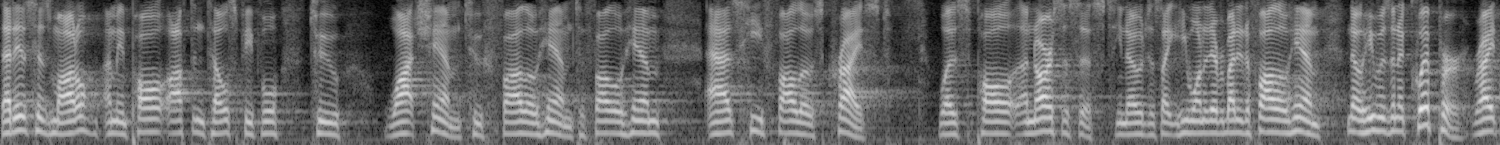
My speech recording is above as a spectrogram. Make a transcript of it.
That is his model. I mean, Paul often tells people to watch him, to follow him, to follow him as he follows Christ. Was Paul a narcissist? You know, just like he wanted everybody to follow him. No, he was an equiper, right?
